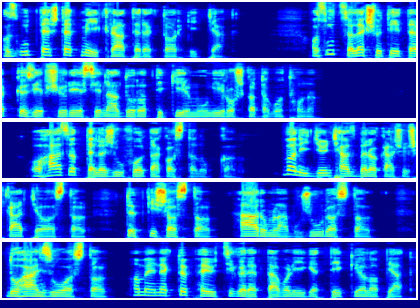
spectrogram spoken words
Az úttestet még kráterek tarkítják. Az utca legsötétebb, középső részén áll Dorotti Kilmúni roskatag otthona. A házat telezsúfolták asztalokkal. Van itt gyöngyházberakásos kártyaasztal, több kisasztal, háromlábú zsúrasztal, dohányzóasztal, amelynek több helyű cigarettával égették ki alapját,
